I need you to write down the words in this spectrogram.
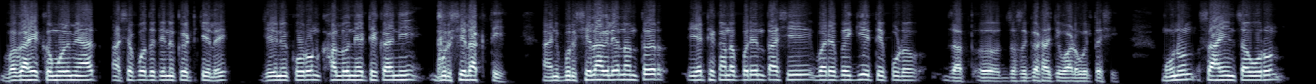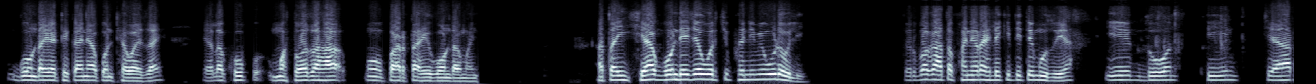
बघा हे कमळ मी आज अशा पद्धतीने कट केलंय जेणेकरून खालून या ठिकाणी बुरशी लागते आणि बुरशी लागल्यानंतर या ठिकाणापर्यंत अशी बऱ्यापैकी येते पुढं जात अ, जसं गडाची वाढ होईल तशी. म्हणून सहा इंचावरून गोंडा या ठिकाणी आपण ठेवायचा आहे. याला खूप महत्त्वाचा हा पार्ट आहे गोंडा म्हणजे. आता ह्या गोंड्याच्या वरची फणी मी उडवली. तर बघा आता फण्या राहिल्या किती ते मोजूया. एक दोन तीन चार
